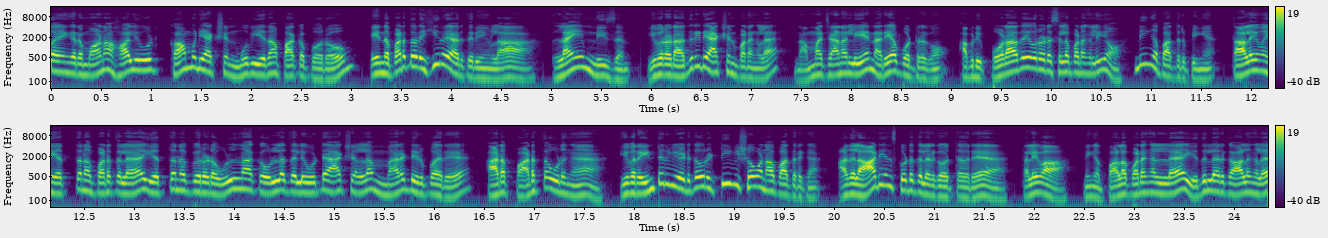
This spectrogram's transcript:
பயங்கரமான ஹாலிவுட் காமெடி ஆக்ஷன் மூவியை தான் பார்க்க போகிறோம் இந்த படத்தோட ஹீரோ யார் தெரியுங்களா? லைம் நீசன் இவரோட அதிரடி ஆக்ஷன் படங்களை நம்ம சேனல்லையே நிறைய போட்டிருக்கோம். அப்படி போடாத இவரோட சில படங்களையும் நீங்க பார்த்துருப்பீங்க. தலைவன் எத்தனை படத்துல எத்தனை பேரோட உள்நாக்க உள்ள தள்ளி விட்டு ஆக்ஷன்ல மிரட்டி இருப்பாரு. அட படத்தை விடுங்க. இவரை இன்டர்வியூ எடுத்த ஒரு டிவி ஷோவை நான் பார்த்துருக்கேன். அதில் ஆடியன்ஸ் கூட்டத்தில் இருக்க ஒருத்தவர் தலைவா நீங்கள் பல படங்களில் எதில் இருக்க ஆளுங்களை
